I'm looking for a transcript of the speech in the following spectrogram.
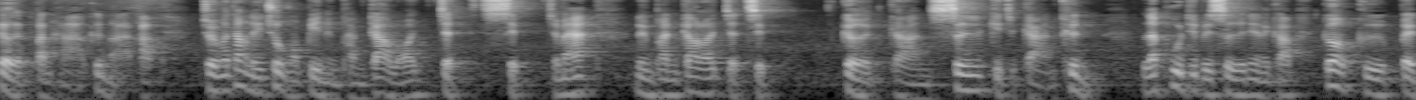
เกิดปัญหาขึ้นมาครับจนกระทั่งในช่วงของปี 1970 ใช่ไหมฮะ 1970 เกิดการซื้อกิจการขึ้น และผู้ที่ไปซื้อเนี่ยนะครับก็คือเป็น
